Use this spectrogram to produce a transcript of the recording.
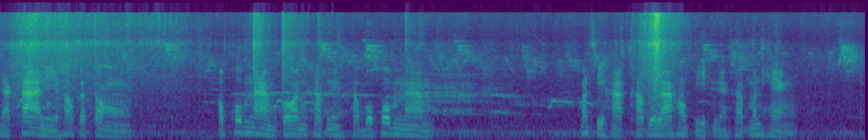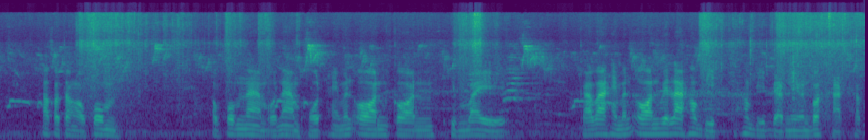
อยากฆ่านี่เขาก็ต้องเอาพ่มน้ำก่อนครับนี่ครับบ่พ่มน้ำมันสิหักครับเวลาเขาปิดเนี่ยครับ มันแห้งเราก็ต้องเอาพ่ม เอาพ่มน้ำเอาน้ำหดให้มันอ่อนก่อนทิมไว้กะว่าให้มันอ่อนเวลาเขาบิดเขาบิดแบบนี้มันบ่หักครับ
